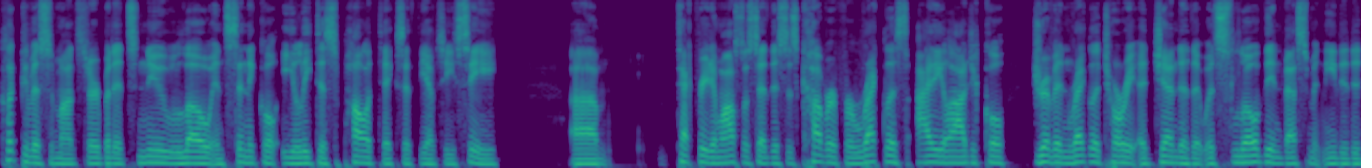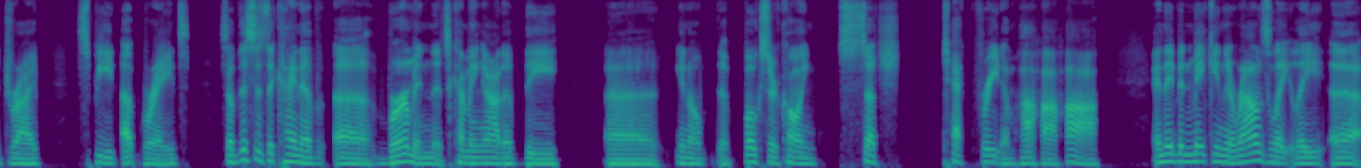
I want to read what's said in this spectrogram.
collectivist a monster, but it's new, low, and cynical elitist politics at the FCC. Um, Tech Freedom also said this is cover for reckless, ideological driven regulatory agenda that would slow the investment needed to drive speed upgrades. So this is the kind of uh, vermin that's coming out of the, uh, you know, the folks are calling such tech freedom, ha ha ha. And they've been making the rounds lately, uh,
